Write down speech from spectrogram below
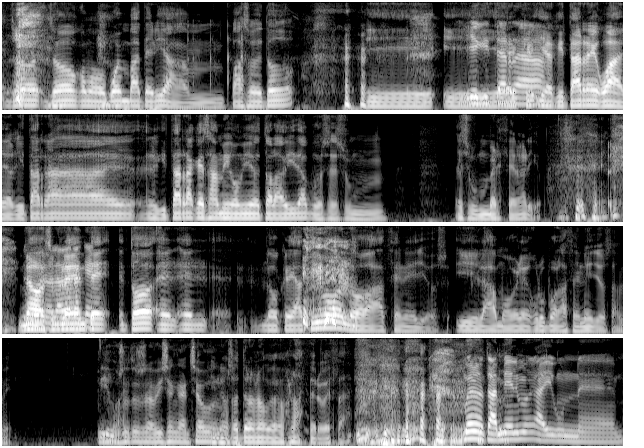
Yo, yo, como buen batería, mm, paso de todo. Y, y, Y el guitarra- y el guitarra igual. El guitarra, el guitarra, que es amigo mío de toda la vida, pues es un, es un mercenario. no, Bueno, simplemente todo el, el- lo creativo lo hacen ellos. Y la mover el grupo lo hacen ellos también. Y vosotros habéis enganchado... Y nosotros no bebemos la cerveza. Bueno, también hay un, eh,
